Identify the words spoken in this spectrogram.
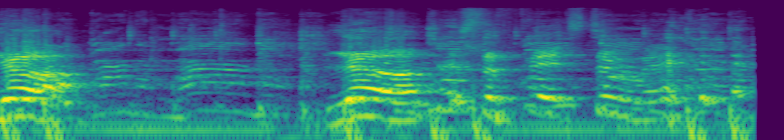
Yeah. Yeah, it's the fits too, man.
